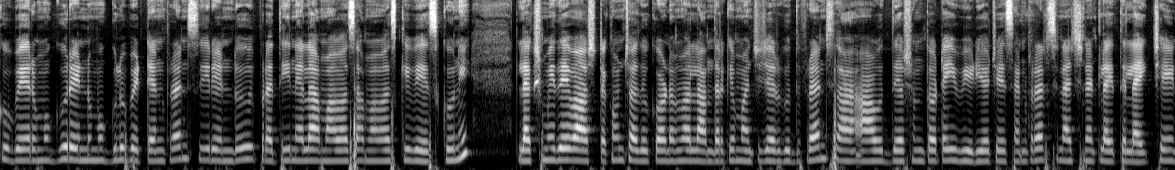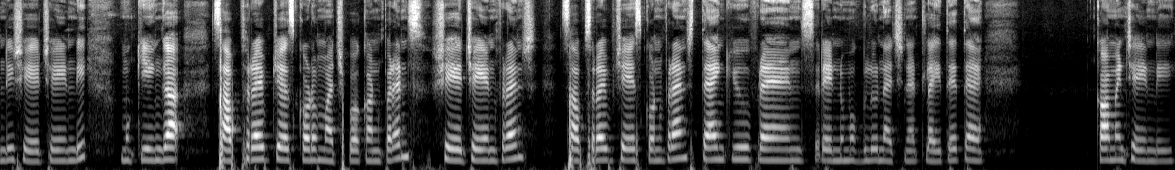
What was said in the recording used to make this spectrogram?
కుబేర ముగ్గు రెండు ముగ్గులు పెట్టాను ఫ్రెండ్స్. ఈ రెండు ప్రతి నెల అమావాస్య అమావాస్యకి వేసుకుని లక్ష్మీదేవి అష్టకం చదువుకోవడం వల్ల అందరికీ మంచి జరుగుద్ది ఫ్రెండ్స్. ఆ- ఉద్దేశంతో ఈ వీడియో చేశాను ఫ్రెండ్స్. నచ్చినట్లయితే లైక్ చేయండి షేర్ చేయండి. ముఖ్యంగా సబ్స్క్రైబ్ చేసుకోవడం మర్చిపోకండి ఫ్రెండ్స్. షేర్ చేయండి ఫ్రెండ్స్. సబ్స్క్రైబ్ చేసుకోండి ఫ్రెండ్స్. Thank you friends. రెండు ముగ్గులు నచ్చినట్లయితే కామెంట్ చేయండి.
